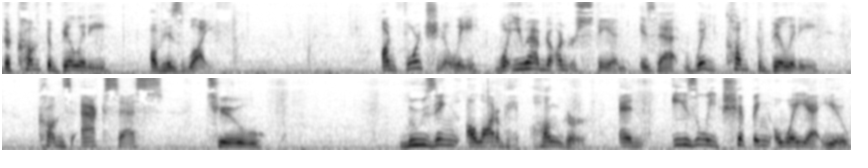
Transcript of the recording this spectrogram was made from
the comfortability of his life. Unfortunately, what you have to understand is that with comfortability comes access to losing a lot of hunger and easily chipping away at you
